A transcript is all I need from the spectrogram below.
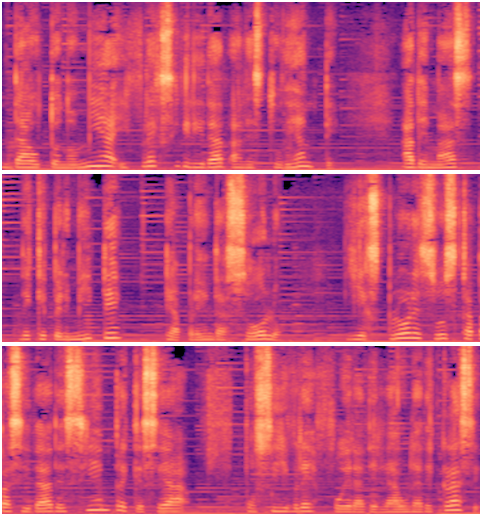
da autonomía y flexibilidad al estudiante, además de que permite que aprenda solo y explore sus capacidades siempre que sea posible fuera del aula de clase.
